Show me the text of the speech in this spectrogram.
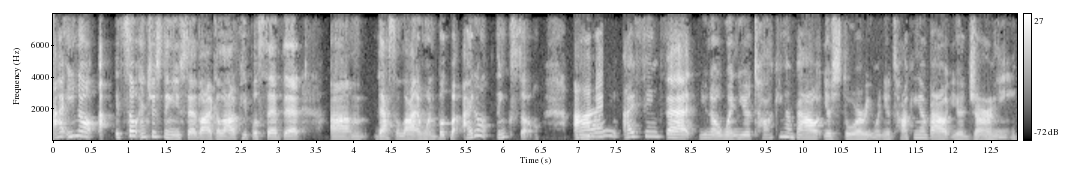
I you know it's so interesting you said like a lot of people said that um, that's a lie in one book, but I don't think so. Mm. I I think that you know when you're talking about your story, when you're talking about your journey,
